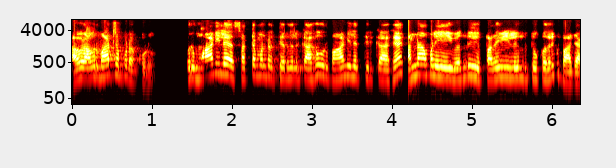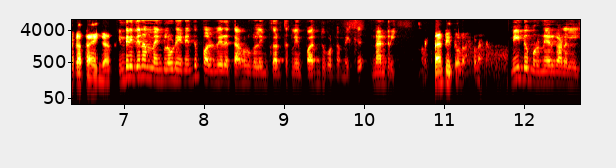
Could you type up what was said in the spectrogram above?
அவர் அவர் மாற்றப்படக்கூடும். ஒரு மாநில சட்டமன்ற தேர்தலுக்காக ஒரு மாநிலத்திற்காக அண்ணாமலையை வந்து பதவியிலிருந்து தூக்குவதற்கு பாஜக தயங்காது. இன்றைய தினம் எங்களோடு இணைந்து பல்வேறு தகவல்களையும் கருத்துக்களையும் பகிர்ந்து கொண்டமைக்கு நன்றி. நன்றி வணக்கம். மீண்டும் ஒரு நேர்காணலில்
